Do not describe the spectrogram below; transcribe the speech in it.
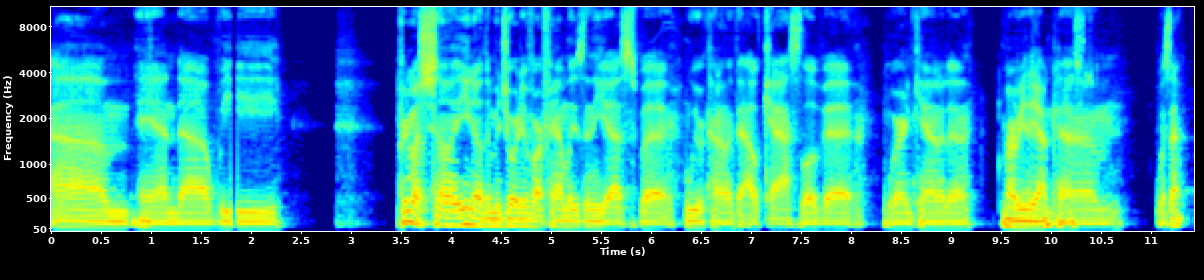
Um, and uh, we pretty much, uh, you know, the majority of our families in the U.S., but we were kind of like the outcast a little bit. We're in Canada. Why were you the outcast? Um, what's that?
